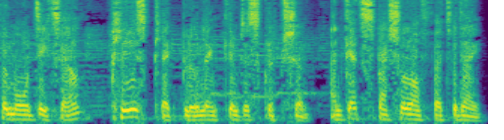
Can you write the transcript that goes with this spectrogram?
For more detail, please click blue link in description and get special offer today.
